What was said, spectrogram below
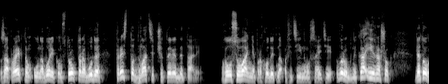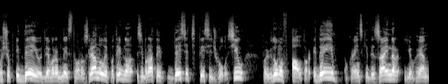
За проектом у наборі конструктора буде 324 деталі. Голосування проходить на офіційному сайті виробника іграшок. Для того, щоб ідею для виробництва розглянули, потрібно зібрати 10 тисяч голосів, повідомив автор ідеї, український дизайнер Євген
